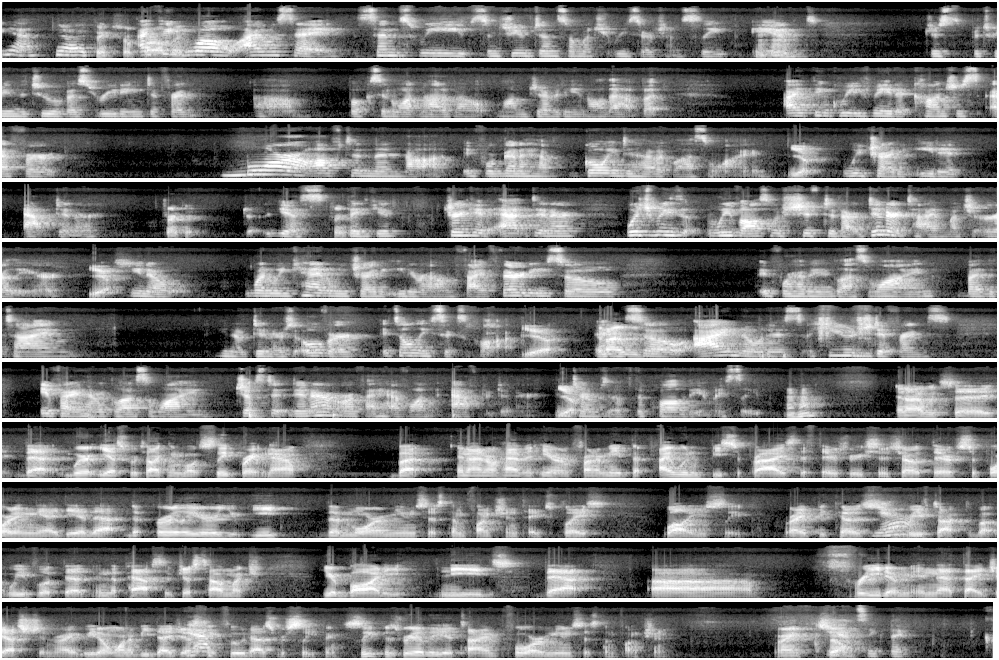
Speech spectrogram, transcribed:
yeah, Yeah, I think so. I think. Well, I will say since we since you've done so much research on sleep Mhm. and just between the two of us reading different um, books and whatnot about longevity and all that, but I think we've made a conscious effort more often than not if we're gonna have going to have a glass of wine. Yep. We try to eat it at dinner. Drink it. Yes, Drink thank you. Drink it at dinner, which we've we've also shifted our dinner time much earlier. Yes. You know, when we can, we try to eat around five thirty. So if we're having a glass of wine, by the time you know dinner's over, it's only six o'clock. Yeah. And, And I would. so I notice a huge difference if I have a glass of wine just at dinner or if I have one after dinner in Yep. terms of the quality of my sleep. Mm-hmm. And I would say that we're yes, we're talking about sleep right now, but and I don't have it here in front of me, but I wouldn't be surprised if there's research out there supporting the idea that the earlier you eat, the more immune system function takes place while you sleep, right? Because Yeah. we've talked about we've looked at in the past of just how much your body needs that uh, freedom in that digestion, right? We don't want to be digesting food as we're sleeping. Sleep is really a time for immune system function, right? So yeah, it's like the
